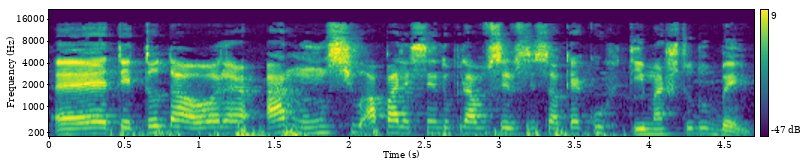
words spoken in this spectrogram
É ter toda hora anúncio aparecendo pra você, você só quer curtir, mas tudo bem.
